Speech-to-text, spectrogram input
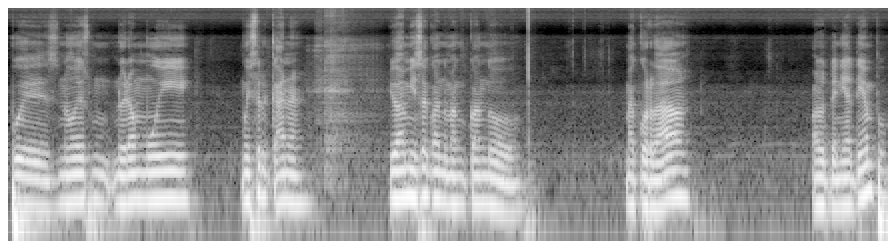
pues no, es, no era muy, muy cercana. Iba a misa cuando me, cuando me acordaba, cuando tenía tiempo.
